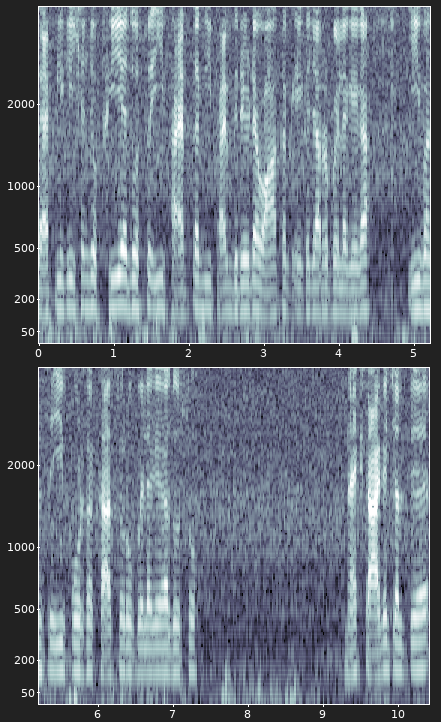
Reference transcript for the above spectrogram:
तो एप्लीकेशन जो फ़ी है दोस्तों ई फाइव तक ई फाइव ग्रेड है, वहाँ तक एक हज़ार रुपये लगेगा। ई वन से ई फोर तक सात सौ रुपये लगेगा दोस्तों। नेक्स्ट आगे चलते हैं।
